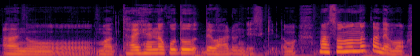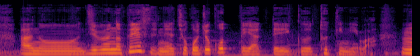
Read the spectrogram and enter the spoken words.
あの、まあ、大変なことではあるんですけども、まあ、その中でも、あの、自分のペースでね、ちょこちょこってやっていくときには、う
